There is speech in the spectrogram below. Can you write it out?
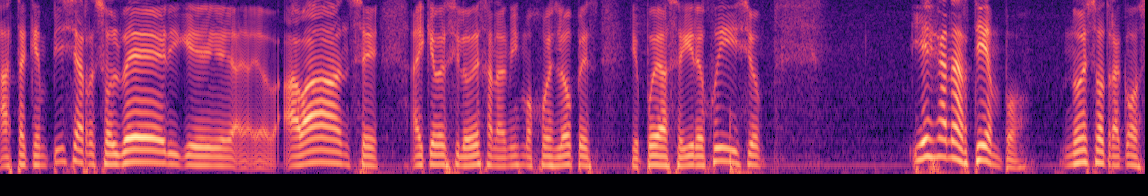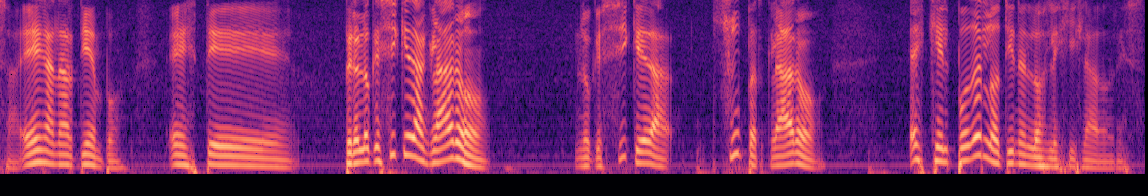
Hasta que empiece a resolver y que eh, avance, hay que ver si lo dejan al mismo juez López que pueda seguir el juicio. Y es ganar tiempo, no es otra cosa, es ganar tiempo. Este, pero lo que sí queda claro, lo que sí queda súper claro, es que el poder lo tienen los legisladores.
